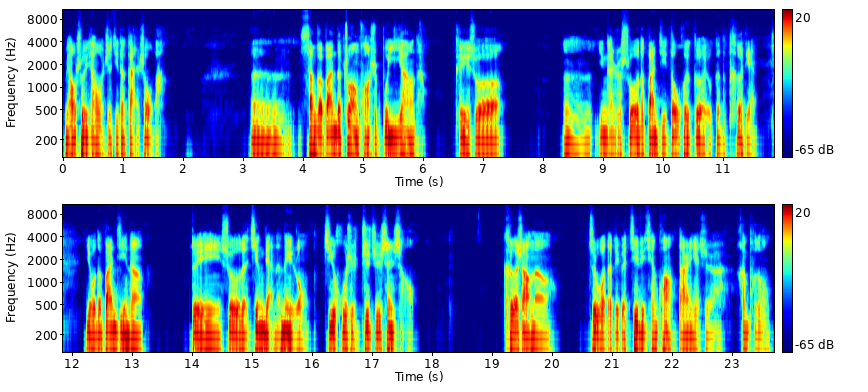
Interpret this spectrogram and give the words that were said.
描述一下我自己的感受吧。嗯，三个班的状况是不一样的，可以说，嗯，应该说所有的班级都会各有各的特点。有的班级呢，对所有的经典的内容几乎是知之甚少，课上呢，自我的这个纪律情况当然也是很普通。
